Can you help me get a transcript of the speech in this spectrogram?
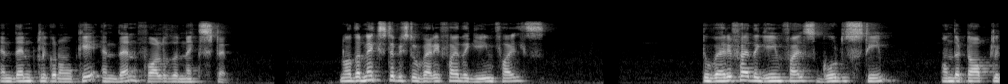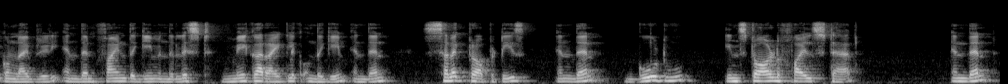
and then click on ok and then follow the next step. Now the next step is to verify the game files. To verify the game files go to steam. On the top click on library and then find the game in the list. Make a right click on the game and then select properties and then go to installed files tab and then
